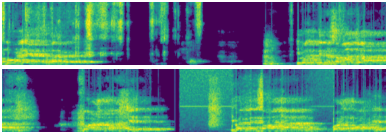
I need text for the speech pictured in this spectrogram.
ಒಂದು ಒಳ್ಳೆಯ ಹೆಸರು ಬರಬೇಕು. ಇವತ್ತಿನ ಸಮಾಜ ಬಹಳ ಫಾಸ್ಟ್ ಇದೆ. ಇವತ್ತಿನ ಸಮಾಜ ಬಹಳ ಫಾಸ್ಟ್ ಇದೆ.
